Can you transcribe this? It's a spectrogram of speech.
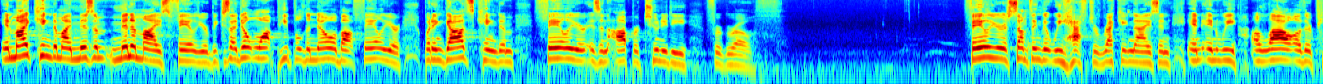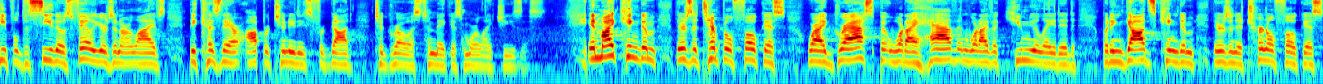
In my kingdom, I minimize failure because I don't want people to know about failure. But in God's kingdom, failure is an opportunity for growth. Failure is something that we have to recognize, and, and, and we allow other people to see those failures in our lives because they are opportunities for God to grow us, to make us more like Jesus. In my kingdom, there's a temporal focus where I grasp at what I have and what I've accumulated. But in God's kingdom, there's an eternal focus,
